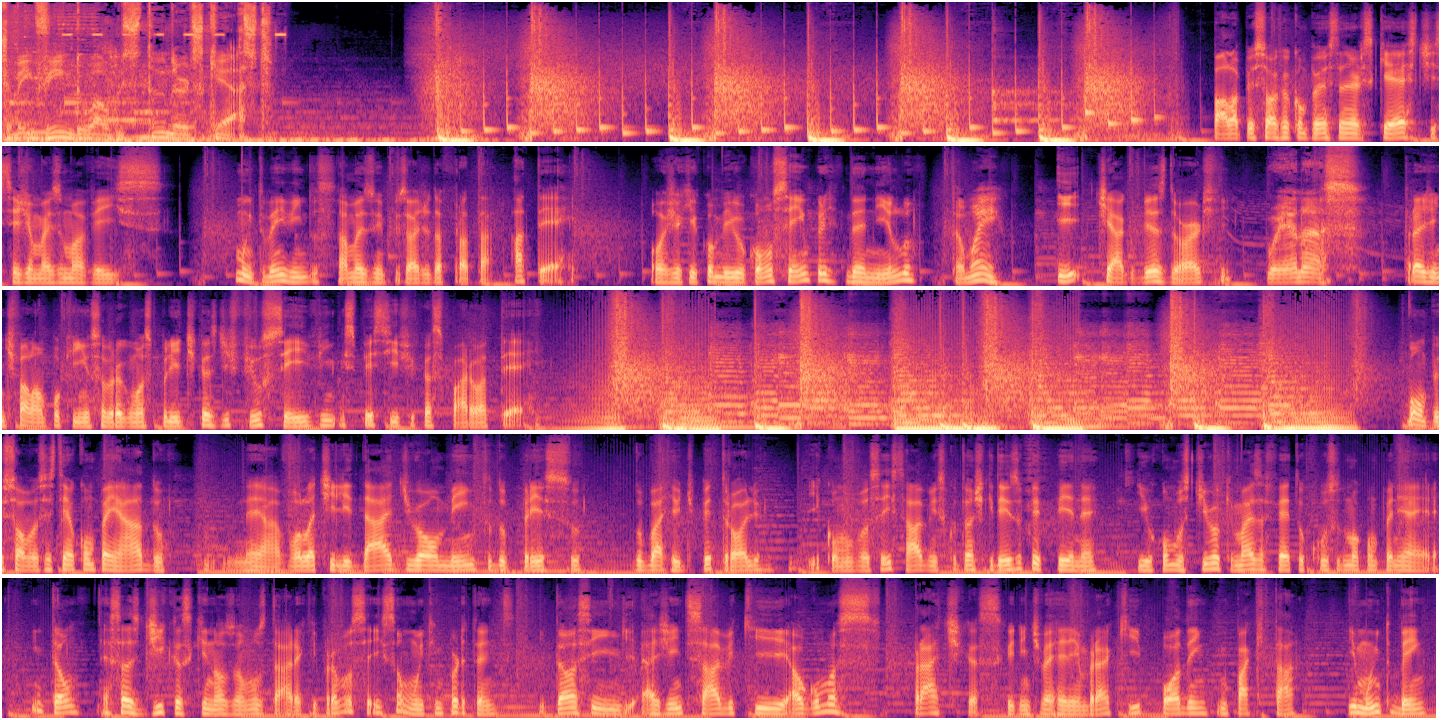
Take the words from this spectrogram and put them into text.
Seja bem-vindo ao Standards Cast. Fala pessoal que acompanha o Standards Cast, sejam mais uma vez muito bem-vindos a mais um episódio da Frota ATR. Hoje aqui comigo, como sempre, Danilo. Tamo aí. E Thiago Biesdorf. Buenas. Para a gente falar um pouquinho sobre algumas políticas de fuel saving específicas para o ATR. Bom, pessoal, vocês têm acompanhado né, a volatilidade e o aumento do preço do barril de petróleo. E como vocês sabem, escutam acho que desde o PP, né? Que o combustível é o que mais afeta o custo de uma companhia aérea. Então, essas dicas que nós vamos dar aqui para vocês são muito importantes. Então, assim, a gente sabe que algumas práticas que a gente vai relembrar aqui podem impactar e muito bem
